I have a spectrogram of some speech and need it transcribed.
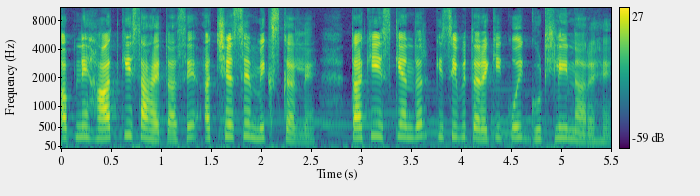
अपने हाथ की सहायता से अच्छे से मिक्स कर लें, ताकि इसके अंदर किसी भी तरह की कोई गुठली ना रहे।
